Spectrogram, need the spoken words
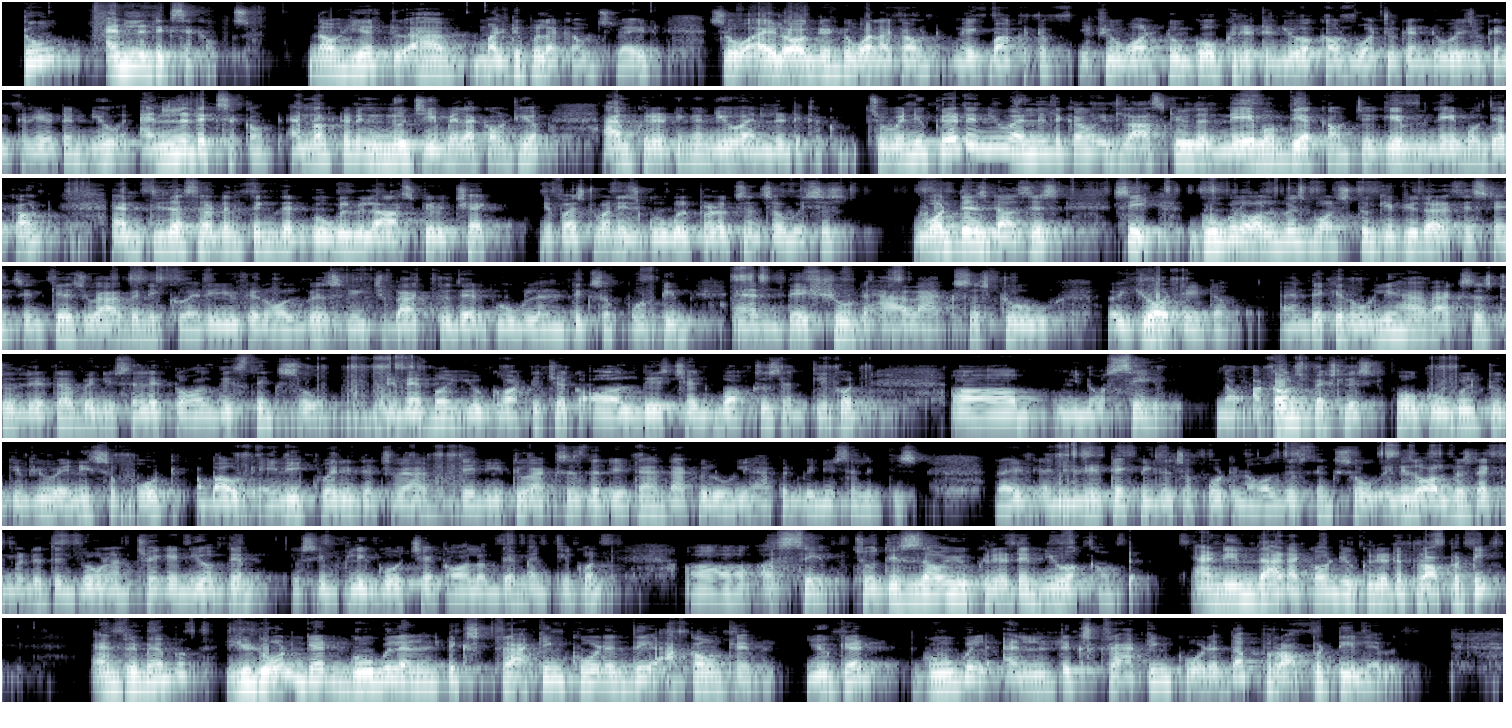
two analytics accounts now here to have multiple accounts right? So i logged into one account make marketer if you want to go create a new account what you can do is you can create a new analytics account. I'm not creating a new gmail account here. I'm creating a new analytic account. So when you create a new analytic account it will ask you the name of the account. You give the name of the account. And these are certain things that google will ask you to check. The first one is google products and services. What this does is see google always wants to give you the assistance. In case you have any query you can always reach back to their google analytics support team and they should have access to uh, your data. And they can only have access to the data when you select all these things so. Remember you got to check all these check boxes and click on uh, you know save. Now account specialist for google to give you any support about any query that you have they need to access the data and that will only happen when you select this right? And you need technical support and all these things. So it is always recommended that you don't uncheck any of them. You simply go check all of them and click on uh, a save. So this is how you create a new account. And in that account you create a property. And remember you don't get google analytics tracking code at the account level. You get google analytics tracking code at the property level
